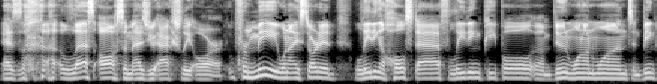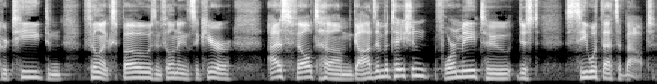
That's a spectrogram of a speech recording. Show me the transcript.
as less awesome as you actually are. For me, when I started leading a whole staff, leading people, um, doing one on ones, and being critiqued and feeling exposed and feeling insecure, I just felt um, God's invitation for me to just see what that's about.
